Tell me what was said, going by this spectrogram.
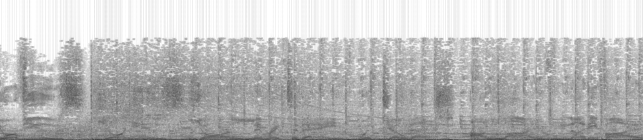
Your views, your news, your Limerick today with Joe Nash on Live 95.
